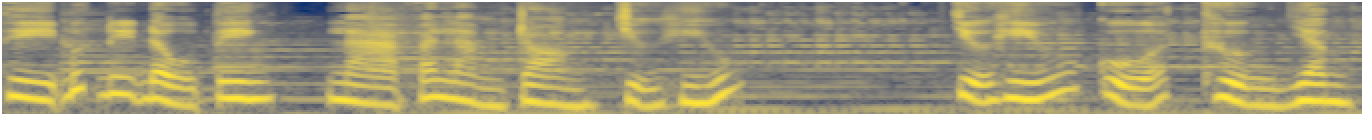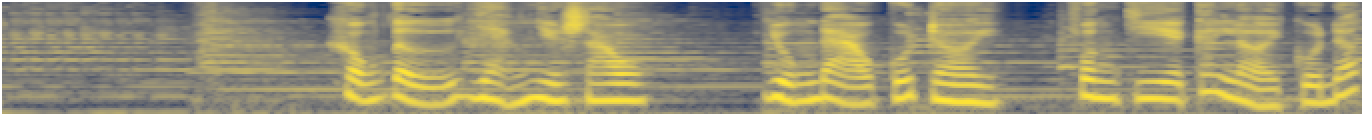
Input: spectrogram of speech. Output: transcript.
thì bước đi đầu tiên là phải làm tròn chữ hiếu. Chữ hiếu của thường dân. Khổng tử giảng như sau. Dụng đạo của trời phân chia cái lợi của đất.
